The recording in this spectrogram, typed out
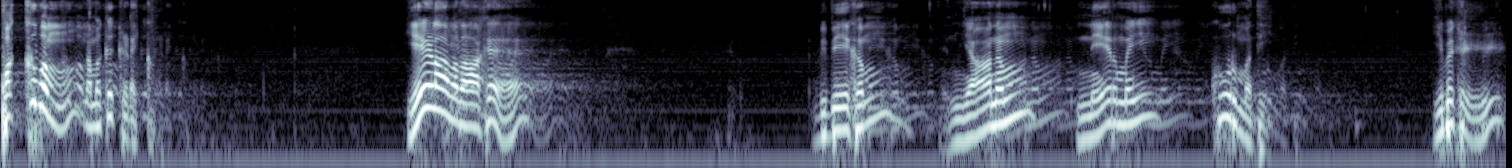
பக்குவம் நமக்கு கிடைக்கும். ஏழாவதாக விவேகம் ஞானம் நேர்மை கூர்மதி. இவைகள்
